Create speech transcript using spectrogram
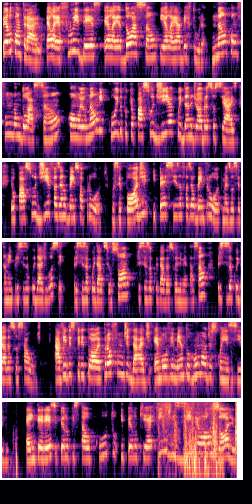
Pelo contrário, ela é fluidez, ela é doação e ela é abertura. Não confundam doação com eu não me cuido porque eu passo o dia cuidando de obras sociais. Eu passo o dia fazendo bem só para o outro. Você pode e precisa fazer o bem para o outro, mas você também precisa cuidar de você. Precisa cuidar do seu sono, precisa cuidar da sua alimentação, precisa cuidar da sua saúde. A vida espiritual é profundidade, é movimento rumo ao desconhecido, é interesse pelo que está oculto e pelo que é invisível aos olhos.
